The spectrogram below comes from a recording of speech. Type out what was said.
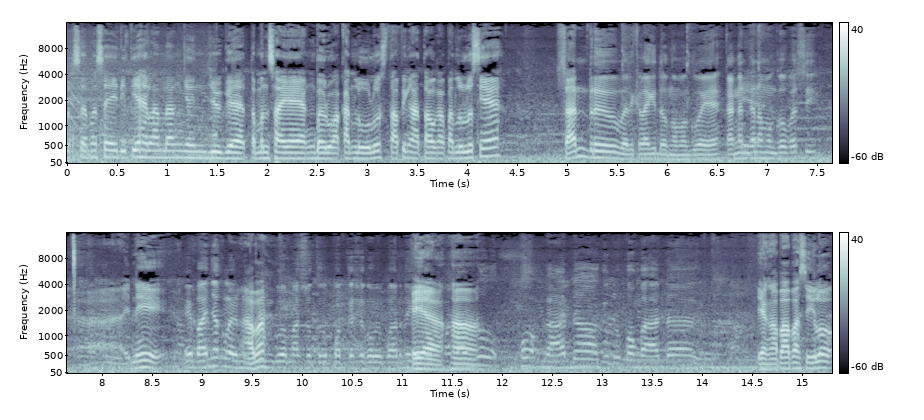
Bersama saya Ditya Herlambang dan juga teman saya yang baru akan lulus tapi nggak tahu kapan lulusnya. Sandro, balik lagi dong sama gue ya. Kangen kan sama gue pasti. Eh, ini Eh banyak lah Apa? gue masuk ke podcast Kopi Party. Iya. Sandro, kok nggak ada gitu, kok nggak ada. Gitu. ya nggak apa-apa sih lo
